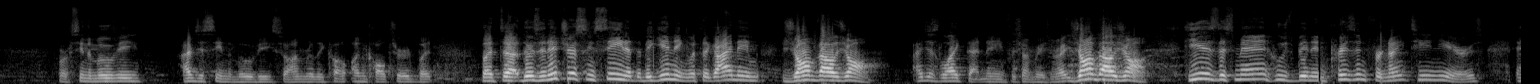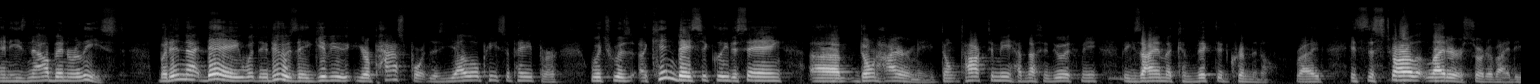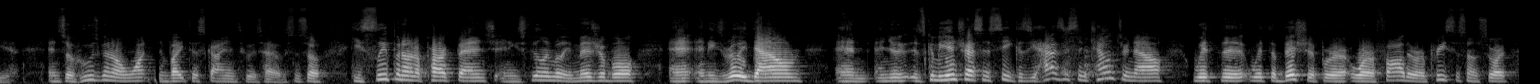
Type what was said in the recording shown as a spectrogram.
or seen the movie? I've just seen the movie, so I'm really uncultured. But, but uh, there's an interesting scene at the beginning with a guy named Jean Valjean. I just like that name for some reason, right? Jean Valjean. He is this man who's been in prison for 19 years, and he's now been released. But in that day, what they do is they give you your passport, this yellow piece of paper, which was akin basically to saying, um, don't hire me, don't talk to me, have nothing to do with me, because I am a convicted criminal, right? It's the scarlet letter sort of idea. And so who's going to want to invite this guy into his house? And so he's sleeping on a park bench, and he's feeling really miserable, and, and he's really down, and, and it's going to be interesting to see because he has this encounter now with the, with the bishop or, or a father or a priest of some sort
